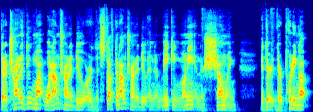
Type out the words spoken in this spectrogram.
that are trying to do my, what I'm trying to do or the stuff that I'm trying to do, and they're making money and they're showing, that they're they're putting up.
